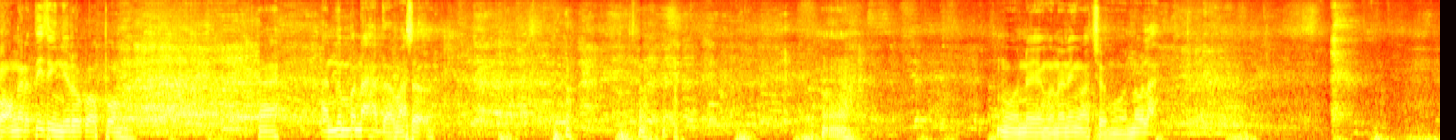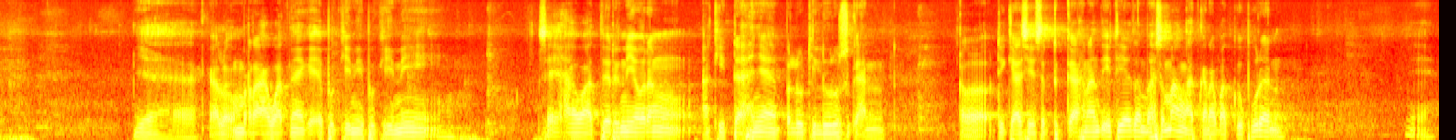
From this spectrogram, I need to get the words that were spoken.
kok ngerti sing jero kopong Hah? antum pernah ada masuk? Ngono ya ngono ning aja ngono lah. Ya kalau merawatnya kayak begini-begini saya khawatir ini orang akidahnya perlu diluruskan. Kalau dikasih sedekah nanti dia tambah semangat kerabat kuburan. Ya.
